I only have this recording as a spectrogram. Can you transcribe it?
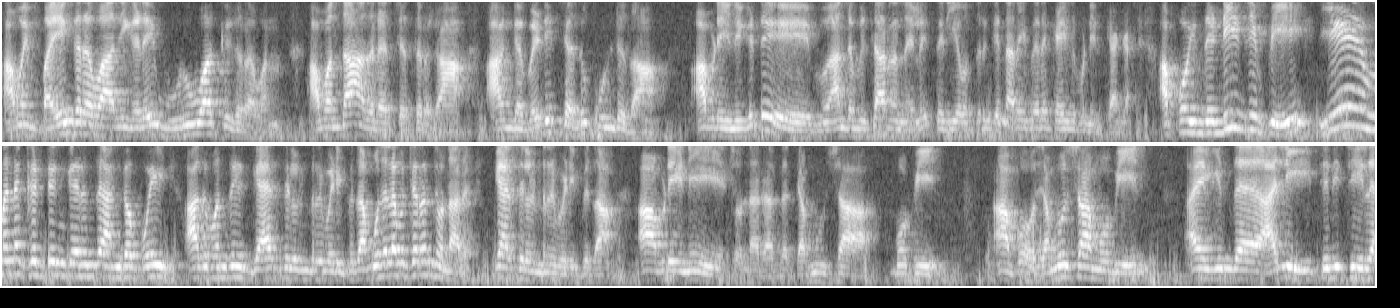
அவன் பயங்கரவாதிகளை உருவாக்குகிறவன். அவன் தான் அதில் செத்துருக்கான். அங்கே வெடிச்சது குண்டு தான் அப்படின்னுக்கிட்டு அந்த விசாரணையில் தெரிய வந்திருக்கு. நிறைய பேரை கைது பண்ணியிருக்காங்க. அப்போ இந்த டிஜிபி ஏன் மெனக்கெட்டு இருந்து அங்கே போய் அது வந்து கேஸ் சிலிண்டர் வெடிப்பு தான்? முதலமைச்சரும் சொன்னார். கேஸ் சிலிண்டர் வெடிப்பு தான் அப்படின்னு சொன்னார். அந்த ஜமுஷா மொபீல் அப்போது ஜமுஷா மொபீன் இந்த அலி திருச்சியில்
